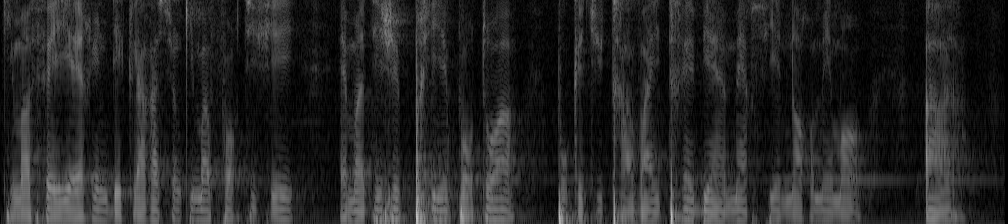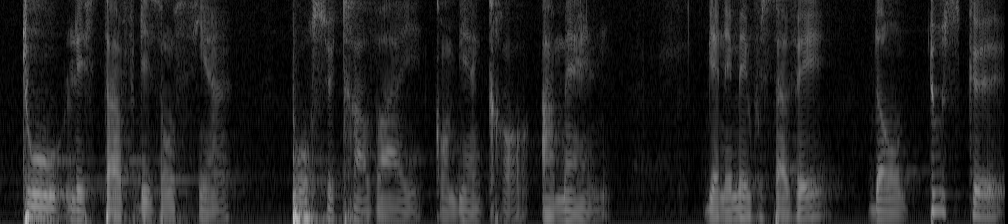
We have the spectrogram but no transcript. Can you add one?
qui m'a fait hier une déclaration qui m'a fortifié. Elle m'a dit, j'ai prié pour toi pour que tu travailles très bien. Merci énormément à tous les staffs des anciens pour ce travail combien grand. Amen. Bien-aimés, vous savez, dans tout ce que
